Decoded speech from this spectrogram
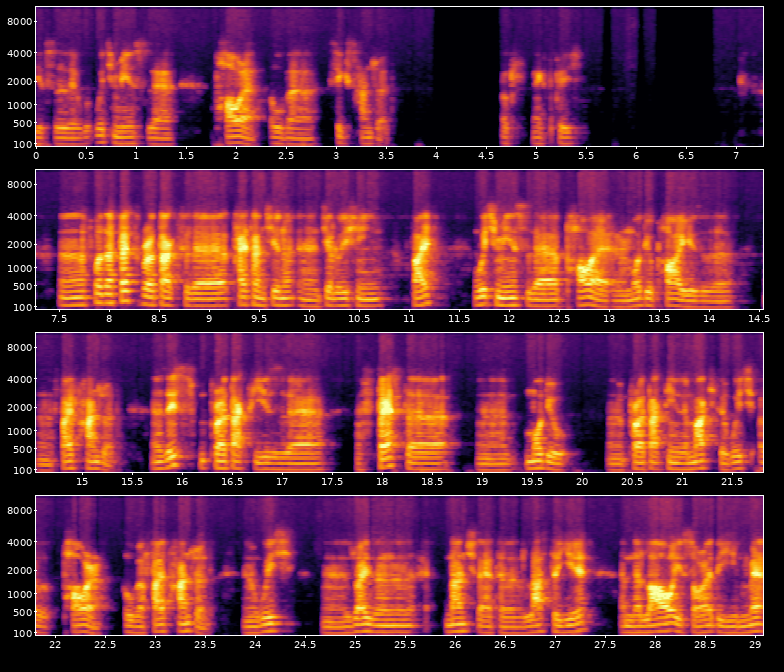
Is uh, which means the power over 600. Okay, next page. Uh, for the first product, the Titan uh, generation 5, which means the power uh, module power is 500. And this product is the first module uh, product in the market which uh, power over 500 and which uh, Risen launched at last year and now is already in ma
